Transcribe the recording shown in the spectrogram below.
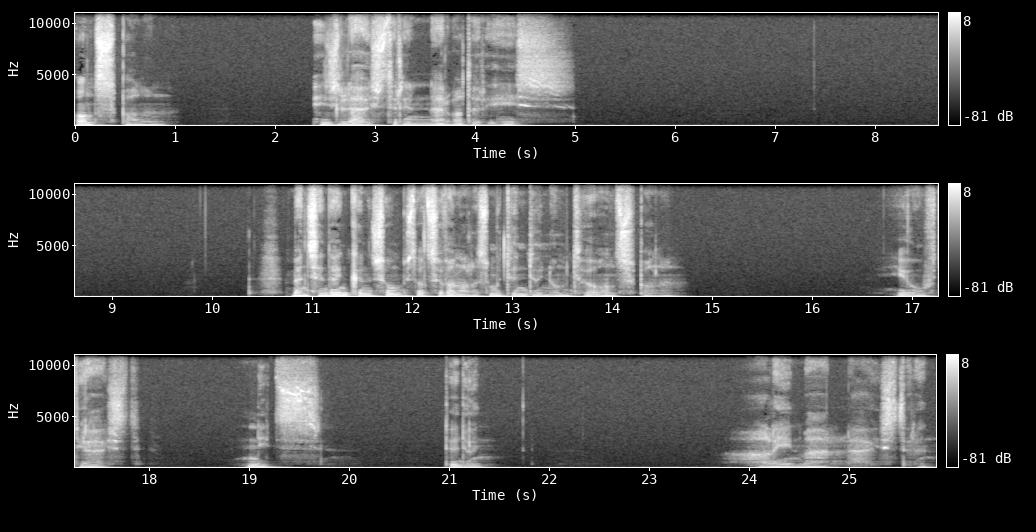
Ontspannen is luisteren naar wat er is. Mensen denken soms dat ze van alles moeten doen om te ontspannen. Je hoeft juist niets te doen. Alleen maar luisteren.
